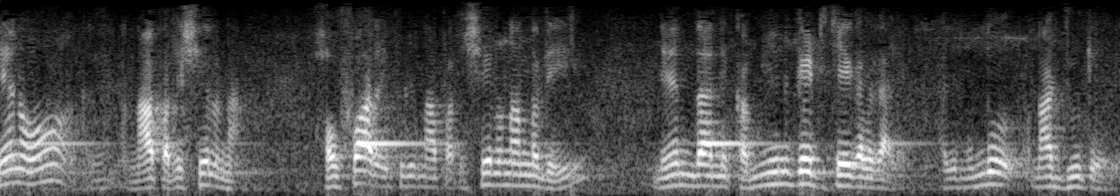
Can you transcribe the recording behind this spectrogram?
నేను నా పరిశీలన హౌ ఫార్ ఇప్పుడు నా పరిశీలన అన్నది నేను దాన్ని కమ్యూనికేట్ చేయగలగాలి. అది ముందు నా డ్యూటీ అది.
